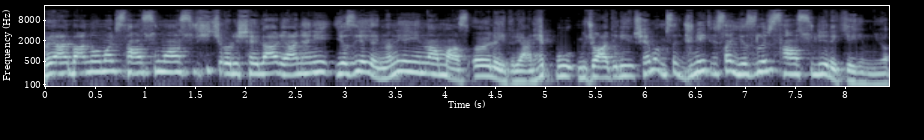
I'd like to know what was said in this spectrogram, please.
ve yani ben normal sansür mansür hiç öyle şeyler yani hani yazıya yayınlanır yayınlanmaz. Öyledir yani hep bu mücadeleyi şey ama mesela Cüneyt mesela yazıları sansürleyerek yayınlıyor.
